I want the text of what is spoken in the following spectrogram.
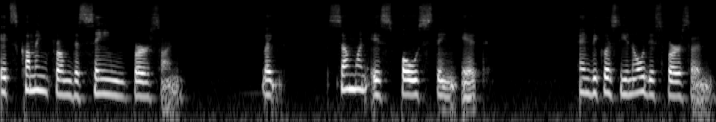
it's coming from the same person. Like someone is posting it, and because you know this person,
